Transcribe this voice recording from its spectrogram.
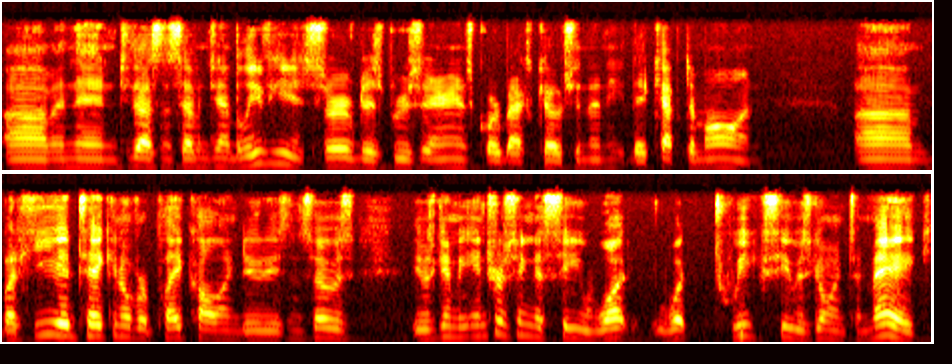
Um, and then 2017, I believe he served as Bruce Arians' quarterbacks coach, and then he, they kept him on. Um, but he had taken over play calling duties, and so it was, it was going to be interesting to see what what tweaks he was going to make.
